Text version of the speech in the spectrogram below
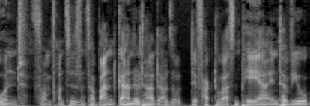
und vom französischen Verband gehandelt hat. Also de facto war es ein PR-Interview.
